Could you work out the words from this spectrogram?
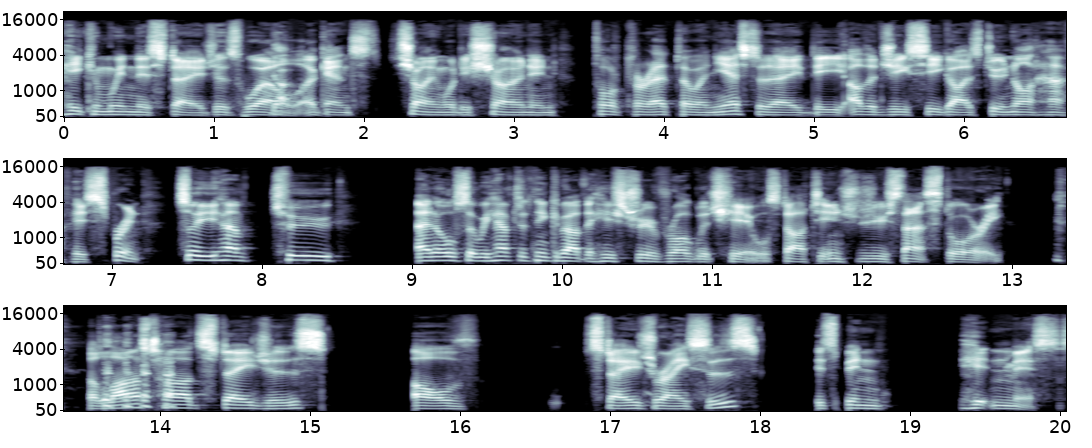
he can win this stage as well against showing what he's shown in Tortoreto and yesterday. The other GC guys do not have his sprint, so you have two. And also, we have to think about the history of Roglic here. We'll start to introduce that story. The last hard stages of stage races, it's been hit and miss.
